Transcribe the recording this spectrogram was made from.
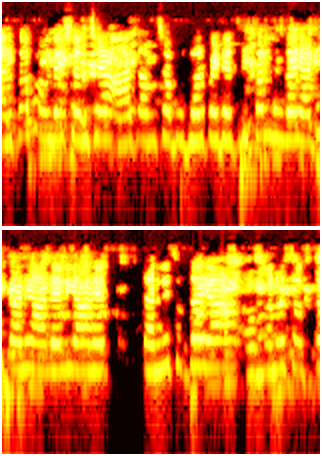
अलका फाउंडेशनचे आज आमच्या बुधवार पेठेतली पण मुलं या ठिकाणी आलेली आहेत. त्यांनी सुद्धा या मनसोक्त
